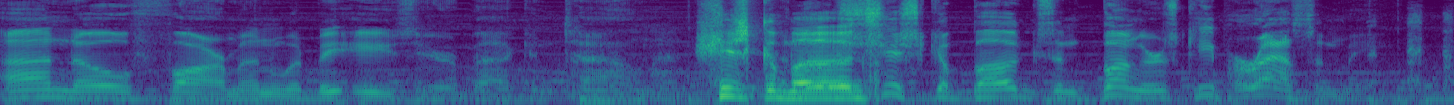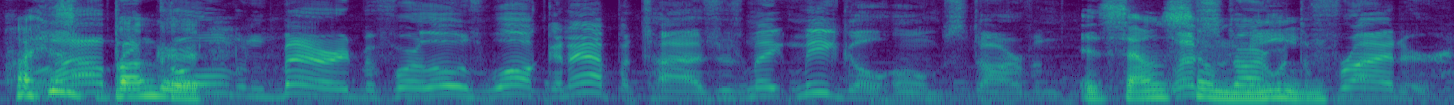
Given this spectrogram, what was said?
I know farming would be easier back in town. Shishka And those bugs. shishka bugs and bungers keep harassing me. Why Well, I'll is Bunger? be cold and buried before those walking appetizers make me go home starving. It sounds Let's so start with the fried her.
